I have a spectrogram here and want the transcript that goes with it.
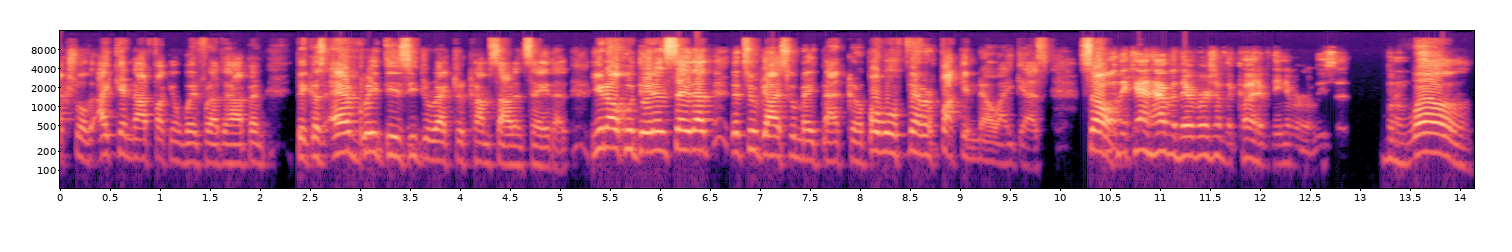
actual. I cannot fucking wait for that to happen because every DC director comes out and say that. You know who didn't say that? The two guys who made Batgirl, but we'll never fucking know, I guess. So Oh, they can't have their version of the cut if they never release it. But Well,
